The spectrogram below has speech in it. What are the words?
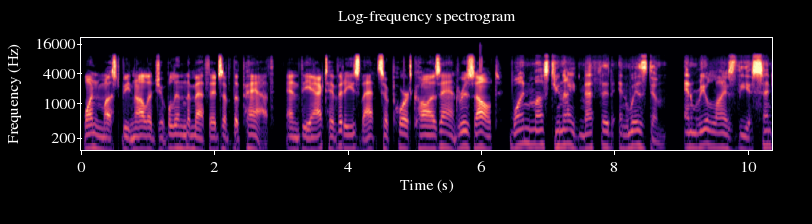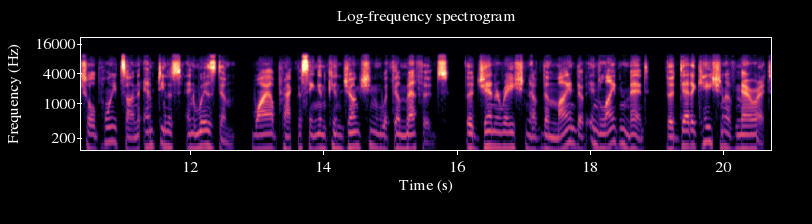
One must be knowledgeable in the methods of the path and the activities that support cause and result. one must unite method and wisdom, and realize the essential points on emptiness and wisdom, while practicing in conjunction with the methods, the generation of the mind of enlightenment, the dedication of merit,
